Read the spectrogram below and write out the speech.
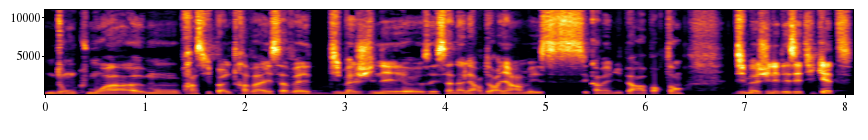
Donc moi, euh, mon principal travail, ça va être d'imaginer, euh, et ça n'a l'air de rien, mais c'est quand même hyper important, d'imaginer des étiquettes,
